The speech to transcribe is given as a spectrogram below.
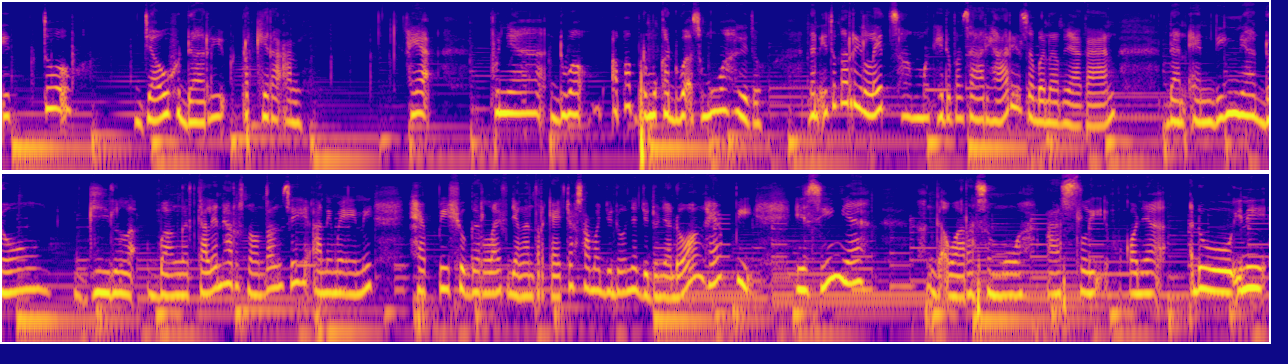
itu jauh dari perkiraan. Kayak punya dua apa bermuka dua semua gitu dan itu kan relate sama kehidupan sehari-hari sebenarnya kan. Dan endingnya dong gila banget. Kalian harus nonton sih anime ini Happy Sugar Life. Jangan terkecoh sama judulnya judulnya doang happy. Isinya nggak waras semua asli. Pokoknya aduh ini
